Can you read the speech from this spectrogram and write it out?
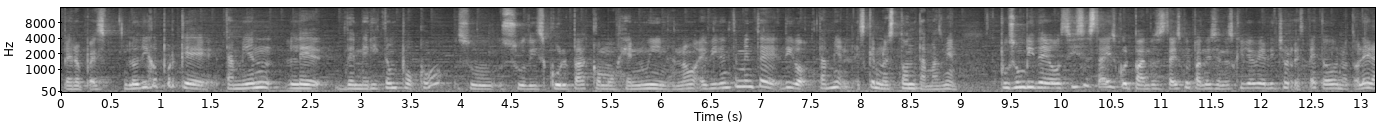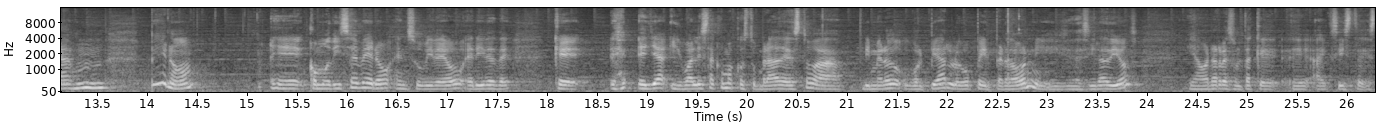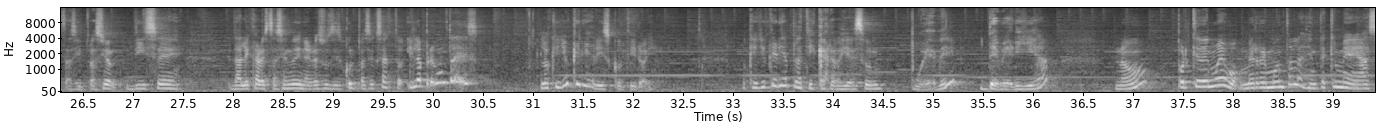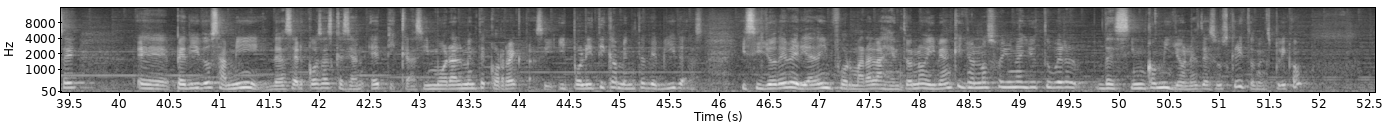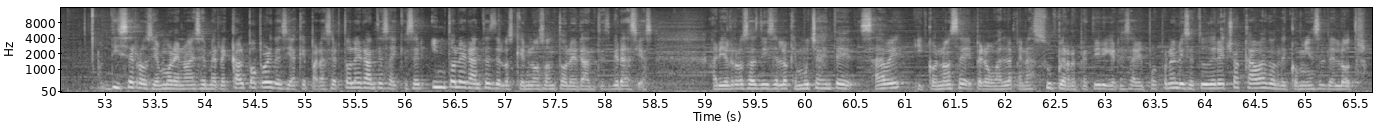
Pero pues lo digo porque también le demerita un poco su, su disculpa como genuina, no? Evidentemente, digo, también es que no es tonta, más bien puso un video, sí se está disculpando, se está disculpando diciendo es que yo había dicho respeto, no tolera, mm, pero eh, como dice Vero en su video herida de que ella igual está como acostumbrada de esto a primero golpear, luego pedir perdón y decir adiós. Y ahora resulta que eh, existe esta situación. Dice Dale está haciendo dinero sus disculpas. Exacto. Y la pregunta es lo que yo quería discutir hoy. Lo que yo quería platicar hoy es un puede, debería, no? Porque de nuevo me remonto a la gente que me hace eh, pedidos a mí de hacer cosas que sean éticas y moralmente correctas y, políticamente debidas. Y si yo debería de informar a la gente o no. Y vean que yo no soy una youtuber de 5 millones de suscritos. Me explico. Dice Rocío Moreno SMR Cal Popper decía que para ser tolerantes hay que ser intolerantes de los que no son tolerantes. Gracias. Ariel Rosas dice lo que mucha gente sabe y conoce, pero vale la pena súper repetir y gracias por ponerlo. Dice tu derecho acaba donde comienza el del otro.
